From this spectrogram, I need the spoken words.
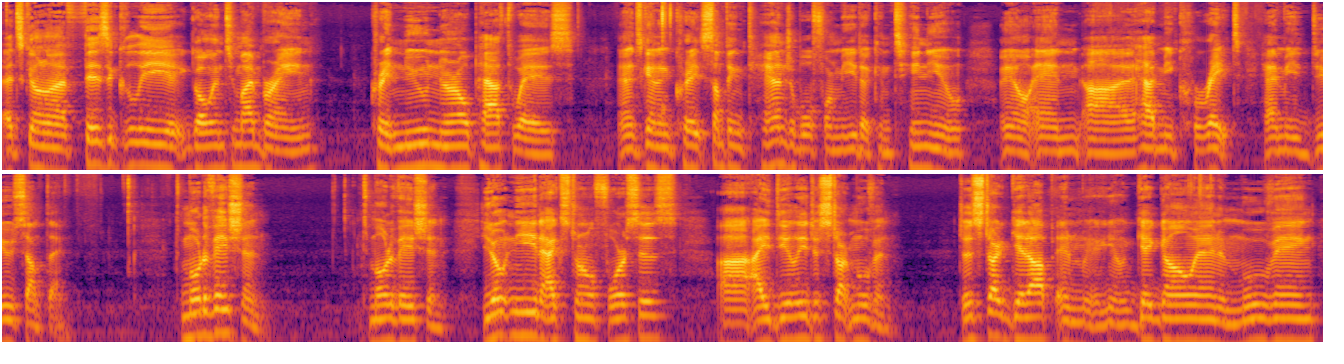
it's going to physically go into my brain, create new neural pathways, and it's going to create something tangible for me to continue, you know, and uh, have me create, have me do something. It's motivation. It's motivation. You don't need external forces uh, ideally just start moving. Just start get up and you know get going and moving.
